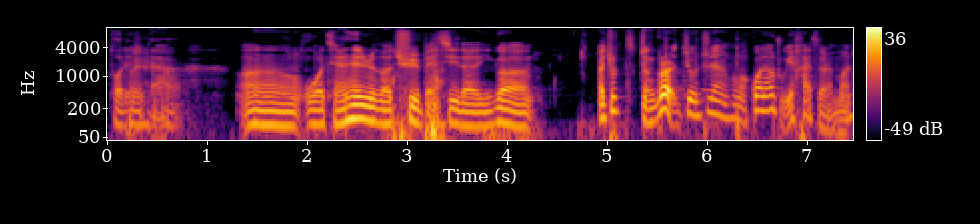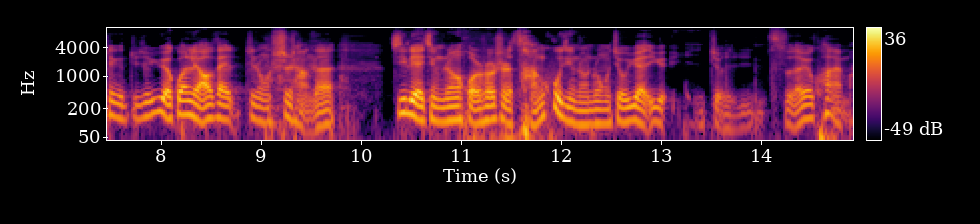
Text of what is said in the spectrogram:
脱离时时代嗯，我前些日子去北汽的一个，啊，就整个就之前说嘛，官僚主义害死人嘛。这个就就越官僚，在这种市场的激烈竞争或者说是残酷竞争中，就越越就死的越快嘛，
